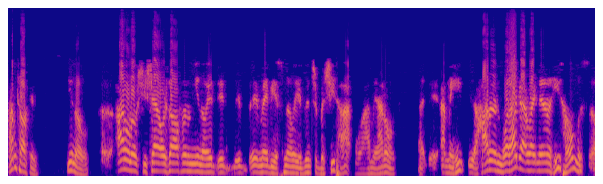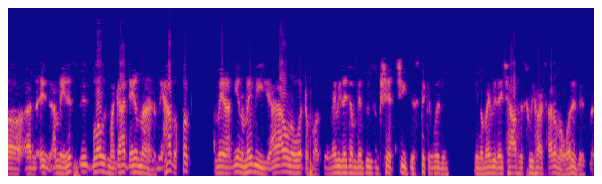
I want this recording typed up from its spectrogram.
I'm talking, you know, I don't know if she showers often. You know, it it it, it may be a smelly adventure, but she's hot. Well, I mean, I don't. I, I mean, he's hotter than what I got right now. He's homeless. Uh, and it, I mean, it it blows my goddamn mind. I mean, how the fuck? I mean, I, you know, maybe I don't know what the fuck. Maybe they done been through some shit. She's just sticking with him. You know, maybe they childhood sweethearts. I don't know what it is, but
